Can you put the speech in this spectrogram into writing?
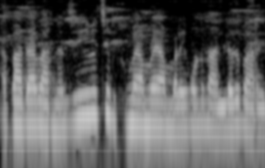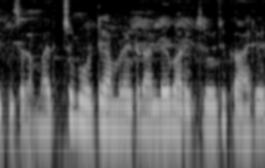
അപ്പോൾ അതാ പറഞ്ഞത്. ജീവിച്ചിരിക്കുമ്പോൾ നമ്മൾ നമ്മളെയും കൊണ്ട് നല്ലത് പറയിപ്പിച്ചണം. മരിച്ചു പോയിട്ട് നമ്മളായിട്ട് നല്ലത് പറയിപ്പിച്ചിട്ട് ഒരു കാര്യമില്ല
